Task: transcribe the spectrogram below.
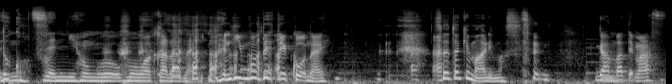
どこ？全然日本語もわからない。何も出てこない。そういう時もあります 頑張ってます、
